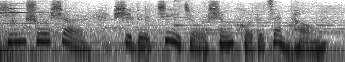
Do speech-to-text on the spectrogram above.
听说事儿是对这种生活的赞同。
